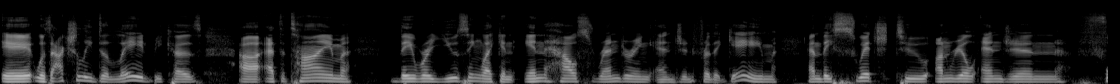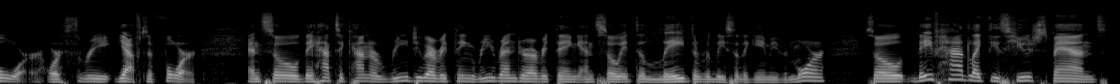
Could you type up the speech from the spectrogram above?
it was actually delayed because uh, at the time they were using like an in-house rendering engine for the game and they switched to Unreal Engine 4 or 3 yeah to 4 and so they had to kind of redo everything re-render everything and so it delayed the release of the game even more so they've had like these huge spans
